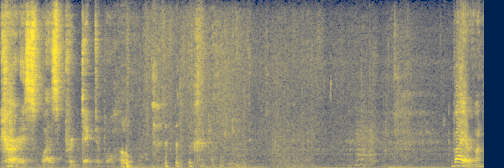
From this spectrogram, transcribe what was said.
Curtis was predictable. Oh. Goodbye, everyone.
